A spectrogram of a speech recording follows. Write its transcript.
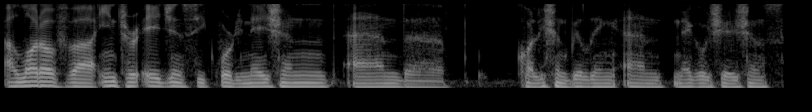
A lot of uh, interagency coordination and uh, coalition building and negotiations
